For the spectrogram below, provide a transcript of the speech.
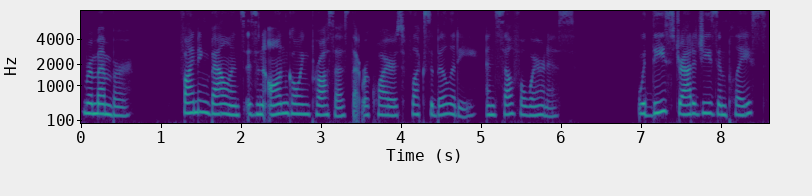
Remember, finding balance is an ongoing process that requires flexibility and self awareness. With these strategies in place,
